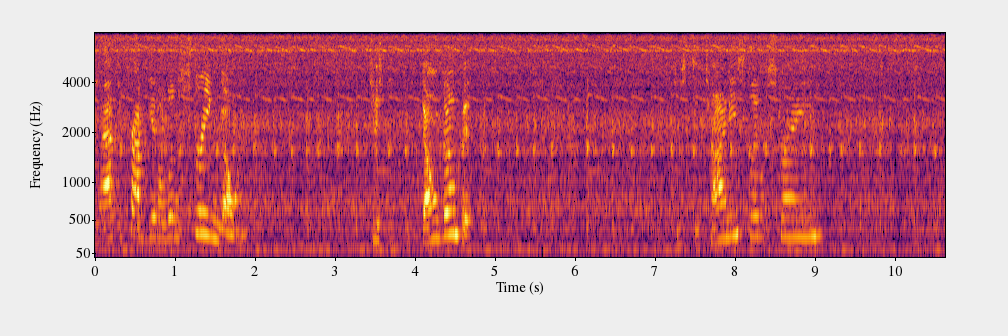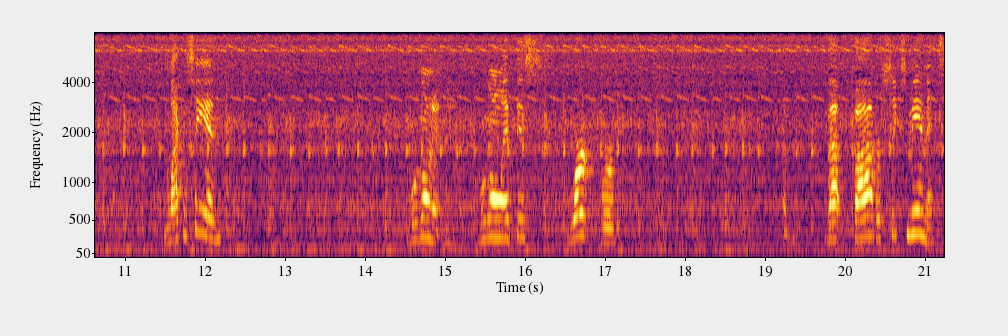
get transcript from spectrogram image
You have to try to get a little stream going. Just don't dump it. Just a tiniest little stream. And like I said, we're gonna we're gonna let this work for about five or six minutes,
